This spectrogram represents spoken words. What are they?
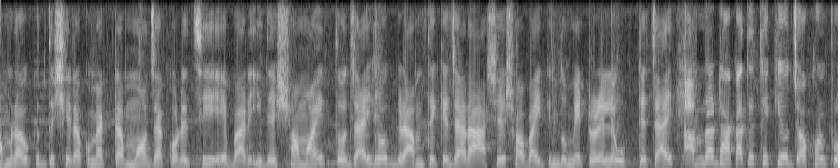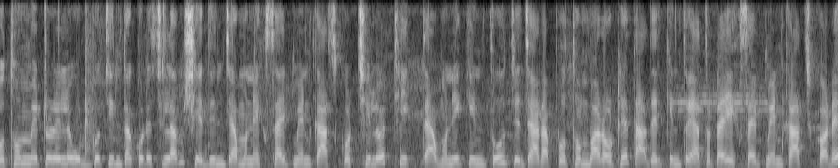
আমরাও কিন্তু সেরকম একটা মজা করেছি এবার ঈদের সময়। তো যাই হোক, গ্রাম থেকে যারা আসে, সবাই কিন্তু মেট্রো রেলে উঠতে চায়। আমরা ঢাকাতে থেকেও যখন প্রথম মেট্রো রেলে উঠবো চিন্তা করেছিলাম, সেদিন যেমন এক্সাইটমেন্ট কাজ করছিল, ঠিক তেমনই কিন্তু যে যারা প্রথমবার ওঠে, তাদের কিন্তু এতটাই এক্সাইটমেন্ট কাজ করে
